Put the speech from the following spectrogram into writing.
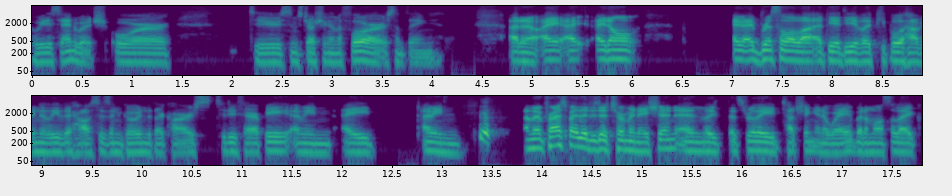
go eat a sandwich or do some stretching on the floor or something. I don't know. I i, I don't I, I bristle a lot at the idea of like people having to leave their houses and go into their cars to do therapy i mean i i mean i'm impressed by the determination and like that's really touching in a way but i'm also like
